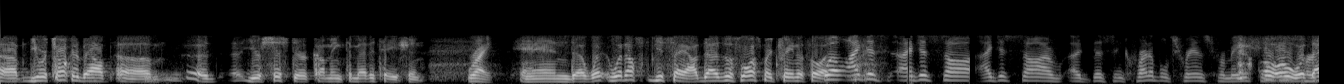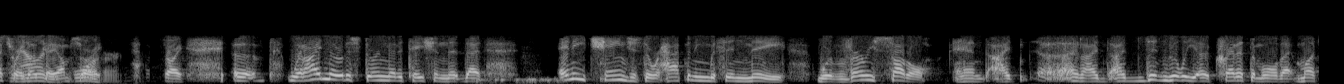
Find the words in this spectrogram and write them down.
uh, you were talking about um, uh, your sister coming to meditation, Right. And uh, what what else did you say? I, I just lost my train of thought. Well, I just I just saw I just saw uh, this incredible transformation. oh, oh, well, that's right. Okay, I'm sorry. her. Sorry. Uh, what I noticed during meditation that that any changes that were happening within me were very subtle, and I uh, and I, I didn't really uh, credit them all that much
